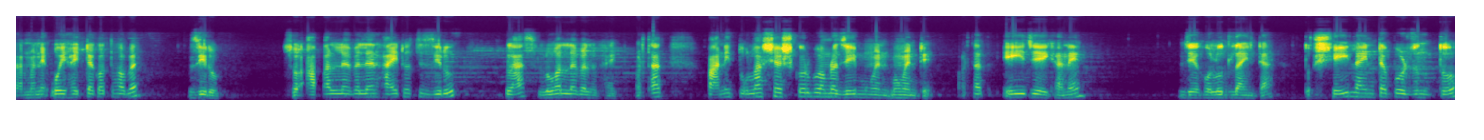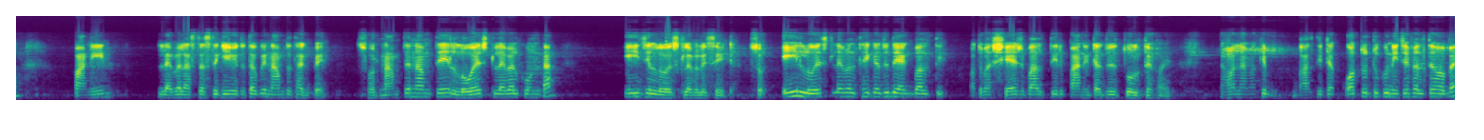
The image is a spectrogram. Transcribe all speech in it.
তার মানে ওই হাইটটা কত হবে? জিরো সো আপার লেভেলের হাইট হচ্ছে জিরো প্লাস লোয়ার লেভেলের হাইট অর্থাৎ পানি তোলা শেষ করব আমরা যেই মোমেন্টে অর্থাৎ এই যে এখানে যে হলুদ লাইনটা, তো সেই লাইনটা পর্যন্ত পানির লেভেল আস্তে আস্তে কি হতে থাকবে? নামতে থাকবে। সো নামতে নামতে লোয়েস্ট লেভেল কোনটা? এই যে লোয়েস্ট লেভেল সেইটা সো এই লোয়েস্ট লেভেল থেকে যদি এক বালতি অথবা শেষ বালতির পানিটা যদি তুলতে হয়, তাহলে আমাকে বালতিটা কতটুকু নিচে ফেলতে হবে?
